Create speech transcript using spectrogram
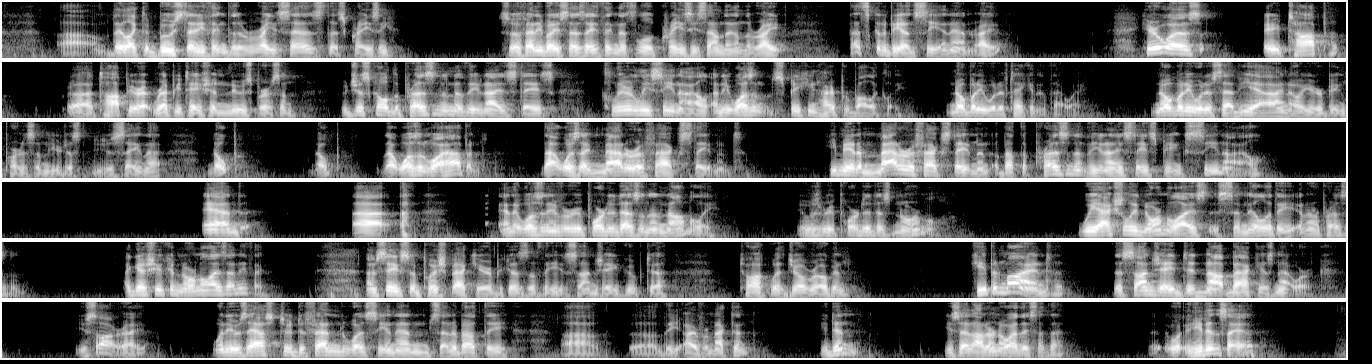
um, they like to boost anything the right says that's crazy? So if anybody says anything that's a little crazy sounding on the right, that's going to be on CNN, right? Here was a top, uh, top reputation news person who just called the President of the United States clearly senile, and he wasn't speaking hyperbolically. Nobody would have taken it that way. Nobody would have said, "Yeah, I know you're being partisan. You're just you're just saying that." Nope, nope. That wasn't what happened. That was a matter-of-fact statement. He made a matter-of-fact statement about the president of the United States being senile, and uh, and it wasn't even reported as an anomaly. It was reported as normal. We actually normalized senility in our president. I guess you can normalize anything. I'm seeing some pushback here because of the Sanjay Gupta talk with Joe Rogan. Keep in mind that Sanjay did not back his network. You saw it, right? When he was asked to defend what CNN said about the, uh, uh, the ivermectin, he didn't. He said, I don't know why they said that. He didn't say it.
